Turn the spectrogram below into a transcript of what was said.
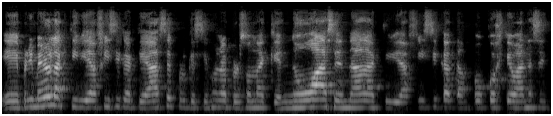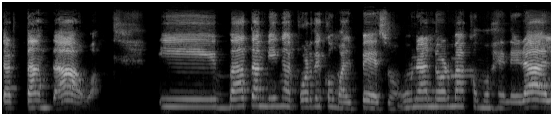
Eh, primero la actividad física que hace, porque si es una persona que no hace nada de actividad física, tampoco es que va a necesitar tanta agua. Y va también acorde como al peso. Una norma como general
